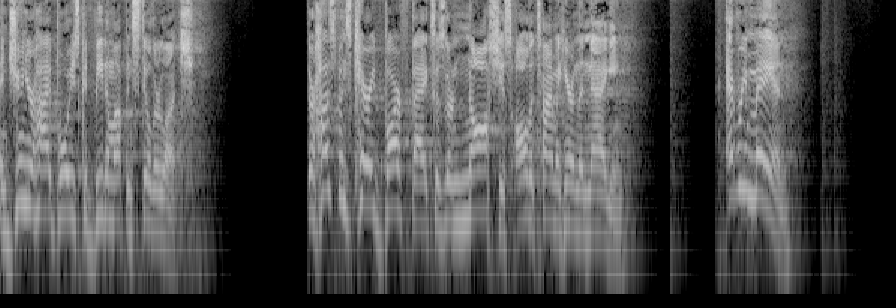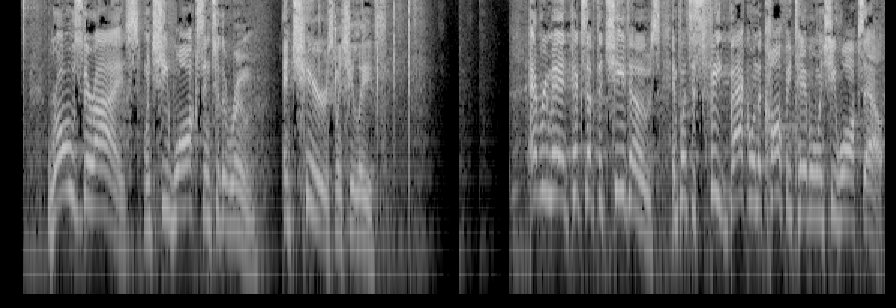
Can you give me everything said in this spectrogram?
and junior high boys could beat them up and steal their lunch. Their husbands carry barf bags because they're nauseous all the time of hearing the nagging. Every man rolls their eyes when she walks into the room and cheers when she leaves. Every man picks up the Cheetos and puts his feet back on the coffee table when she walks out.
